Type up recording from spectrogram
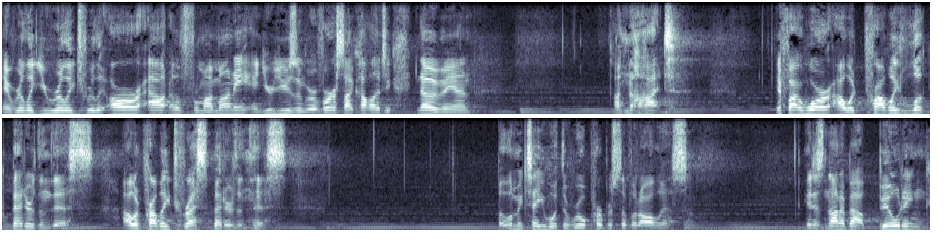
And really, you really truly are out of for my money and you're using reverse psychology. No, man, I'm not. If I were, I would probably look better than this. I would probably dress better than this. But let me tell you what the real purpose of it all is. It is not about building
